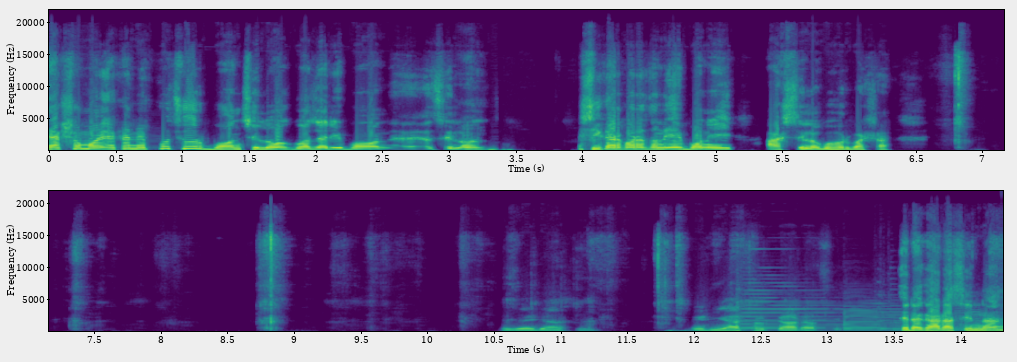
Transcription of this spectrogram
এক সময় এখানে প্রচুর বন ছিল, গজারি বন ছিল। শিকার করার জন্য এই বনেই আসছিল গোহর বাসা। এটা গাড় আছে। না?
